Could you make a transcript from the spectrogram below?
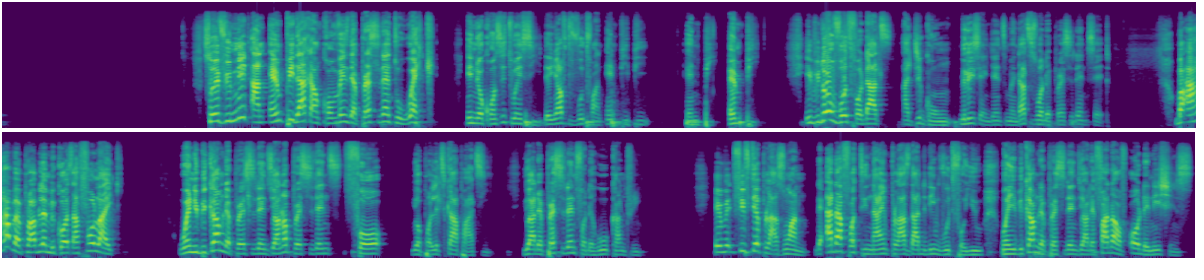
So if you need an MP that can convince the president to work in your constituency, then you have to vote for an NPP NP MP. If you don't vote for that, Ajigong, ladies and gentlemen, that is what the president said. But I have a problem because I feel like when you become the president, you are not president for your political party. You are the president for the whole country. If it 50 plus one, the other 49 plus that didn't vote for you, when you become the president, you are the father of all the nations.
